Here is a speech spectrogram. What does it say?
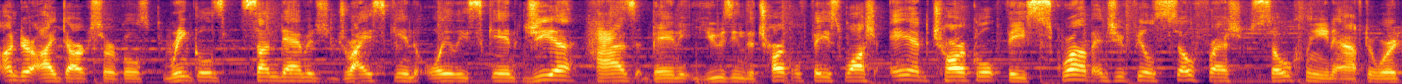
under eye dark circles, wrinkles, sun damage, dry skin, oily skin. Gia has been using the charcoal face wash and charcoal face scrub, and she feels so fresh, so clean afterward.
